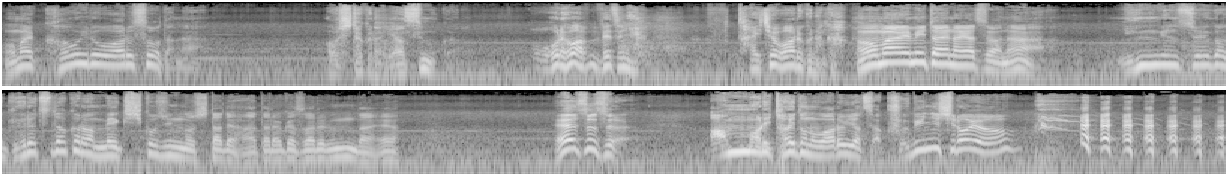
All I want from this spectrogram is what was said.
お前顔色悪そうだな。明日から休むか？俺は別に体調悪くなんか。お前みたいなやつはな人間性が下劣だからメキシコ人の下で働かされるんだよ。エススあんまり態度の悪いやつはクビにしろよ。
